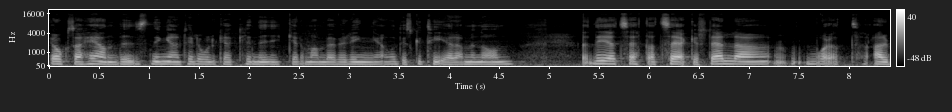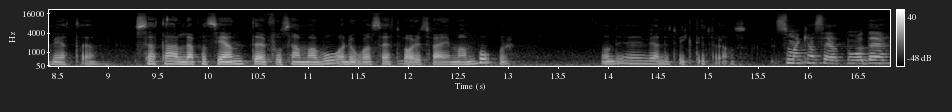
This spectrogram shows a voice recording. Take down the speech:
är också hänvisningar till olika kliniker om man behöver ringa och diskutera med någon. Det är ett sätt att säkerställa vårt arbete så att alla patienter får samma vård oavsett var i Sverige man bor. Och det är väldigt viktigt för oss. Så man kan säga att både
